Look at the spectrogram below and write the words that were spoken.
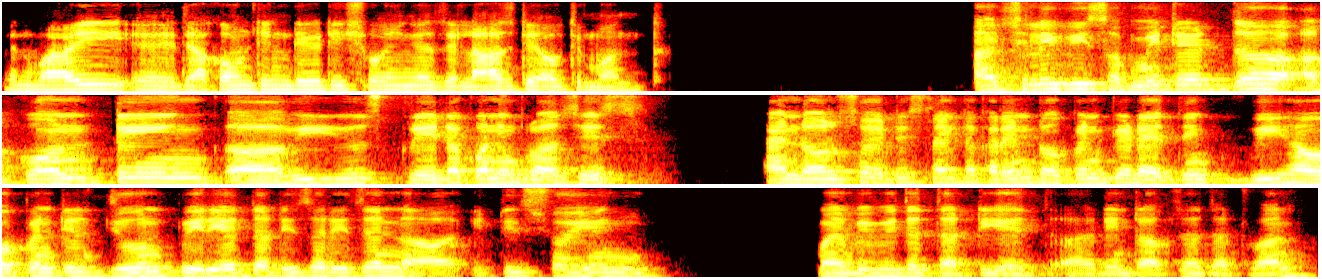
Then why uh, the accounting date is showing as the last day of the month? Actually, we submitted the accounting, uh, we use create accounting process. And also it is like the current open period, I think we have open till June period. That is the reason uh, it is showing might be with the 30th. I didn't observe that one.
